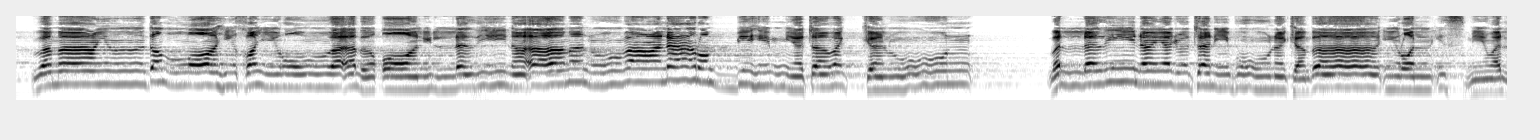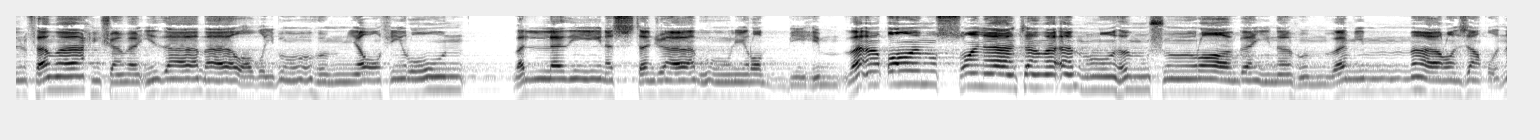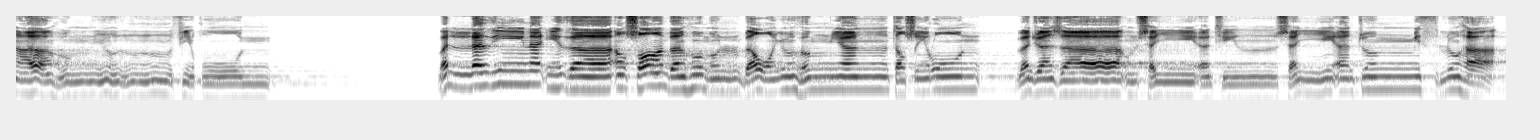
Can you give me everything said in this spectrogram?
وما عند الله خير وأبقى للذين آمنوا وعلى ربهم يتوكلون والذين يجتنبون كبائر الإثم والفواحش وإذا ما غضبوهم يغفرون والذين استجابوا لربهم وأقاموا الصلاة وأمرهم شورى بينهم ومما رزقناهم ينفقون. والذين إذا أصابهم البغي هم ينتصرون. وجزاء سيئة سيئة مثلها.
